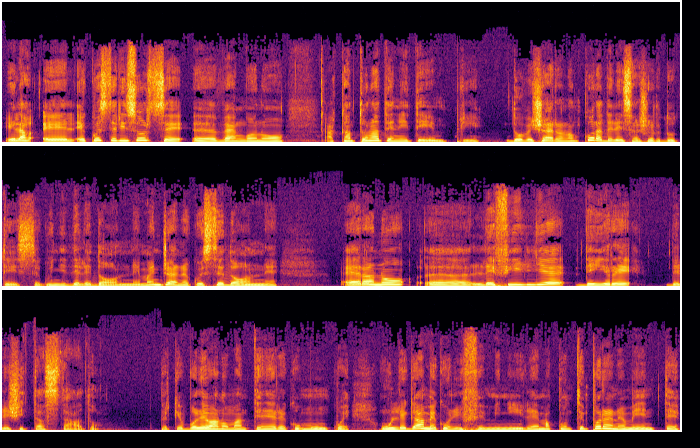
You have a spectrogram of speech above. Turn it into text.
e, la- e- e queste risorse eh, vengono accantonate nei templi dove c'erano ancora delle sacerdotesse, quindi delle donne, ma in genere queste donne erano eh, le figlie dei re delle città-stato perché volevano mantenere comunque un legame con il femminile, ma contemporaneamente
